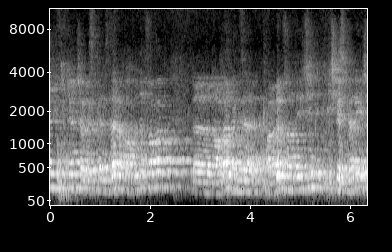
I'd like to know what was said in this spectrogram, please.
çünkü Türkiye'nin çevresi denizler ve haklıdır fakat e, dağlar denize paralel uzandığı için iç kesimlere geçemez.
